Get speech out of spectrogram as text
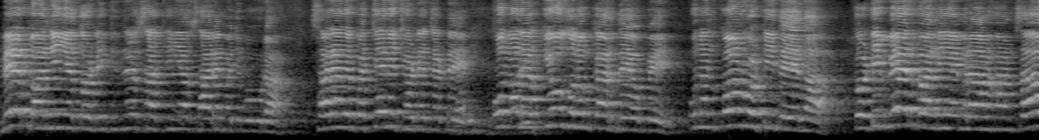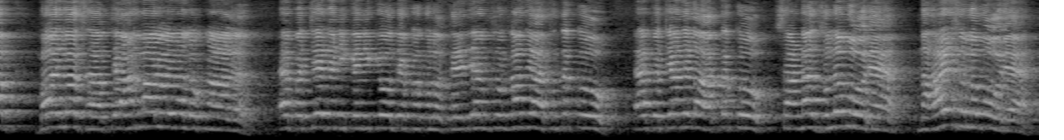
ਮਿਹਰਬਾਨੀ ਨੇ ਸਾਥੀ ਆ ਸਾਰੇ ਮਜਬੂਰ ਆ ਸਾਰਿਆਂ ਦੇ ਬੱਚੇ ਨੇ ਛੋਟੇ ਛੋਟੇ ਉਹਨਾਂ ਨਾਲ ਕਿਉਂ ਜ਼ੁਲਮ ਕਰਦੇ ਹੋ ਪੇ? ਉਹਨਾਂ ਨੂੰ ਕੌਣ ਰੋਟੀ ਦੇਗਾ ਤੁਹਾਡੀ ਮਿਹਰਬਾਨੀ ਹੈ ਇਮਰਾਨ ਖਾਨ ਸਾਹਿਬ। ਬਾਜਵਾ ਸਾਹਿਬ ਤੇ ਆਨ ਮਾਰੋ ਇਹਨਾਂ ਲੋਕਾਂ ਨਾਲ ਇਹ ਬੱਚੇ ਦੇ ਨਿੱਕੇ ਨਿੱਕੇ ਉਹ ਦੇਖੋ ਖਲੋਤੇ ਜਾਂ ਬਜ਼ੁਰਗਾਂ ਦੇ ਹੱਥ ਤੱਕੋ ਇਹ ਬੱਚਿਆਂ ਦੇ ਹਾਲਾਤ ਤੱਕ ਸਾਡਾ ਜ਼ੁਲਮ ਹੋ ਰਿਹਾ ਹੈ ਨਹਾਇ ਜ਼ੁਲਮ ਹੋ ਰਿਹਾ ਹੈ।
